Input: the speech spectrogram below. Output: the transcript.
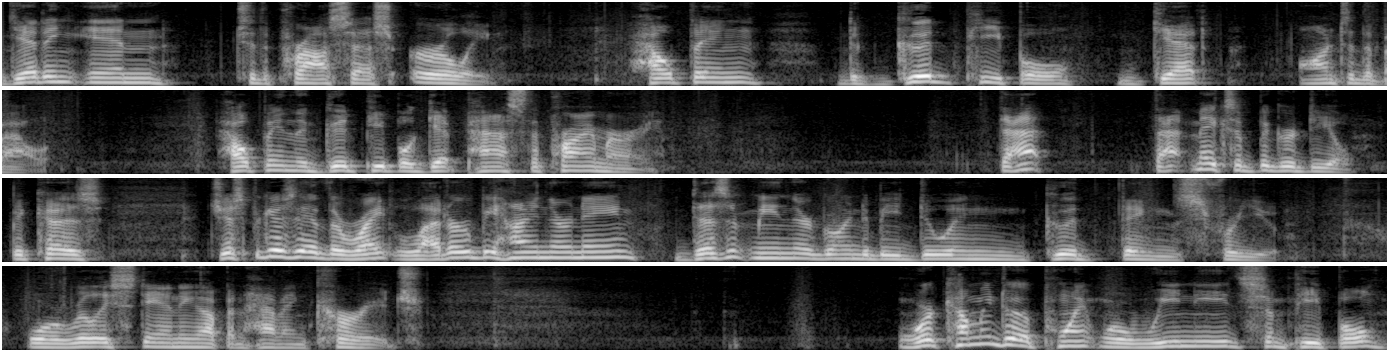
getting in to the process early, helping the good people get onto the ballot, helping the good people get past the primary. That that makes a bigger deal because just because they have the right letter behind their name doesn't mean they're going to be doing good things for you or really standing up and having courage. We're coming to a point where we need some people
